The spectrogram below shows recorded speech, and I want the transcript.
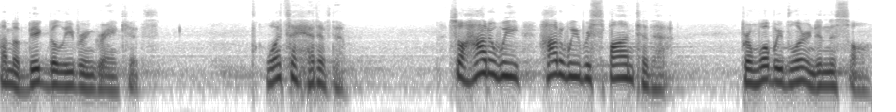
I'm a big believer in grandkids. What's ahead of them? So how do we how do we respond to that from what we've learned in this song?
